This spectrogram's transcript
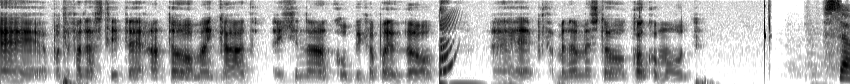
Ε, οπότε φανταστείτε αν το Oh My God έχει ένα κουμπί κάπου εδώ ε, που θα μέναμε στο Coco Mode. So,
